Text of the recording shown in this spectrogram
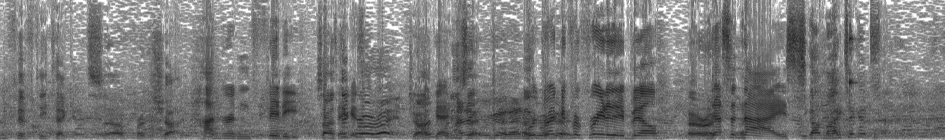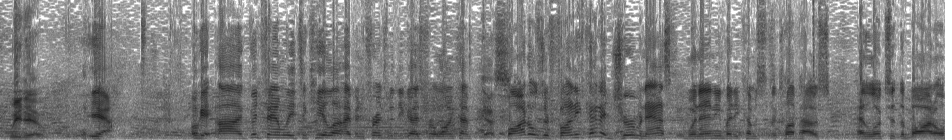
150 tickets uh, for the shot. 150. So I think we're all right, John. Okay. What do you I say? think we're good. I We're drinking for free today, Bill. All right. That's a nice. You got my tickets? We do. Yeah. Okay, uh, good family tequila. I've been friends with you guys for a long time. Yes. Bottles are funny, kind of German-esque when anybody comes to the clubhouse and looks at the bottle.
